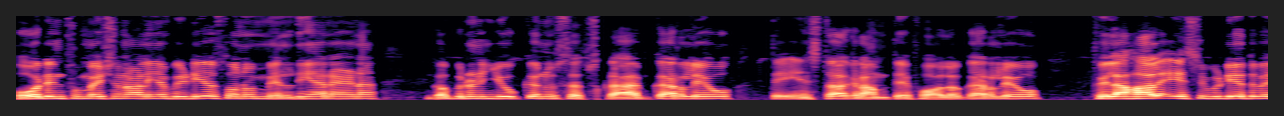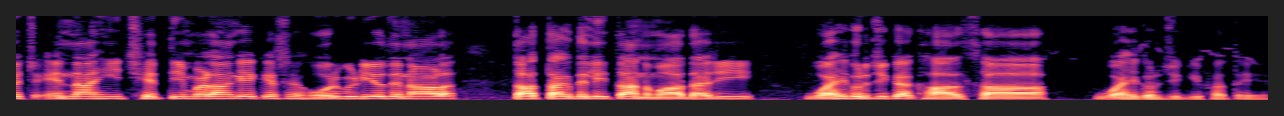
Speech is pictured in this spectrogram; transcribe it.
ਹੋਰ ਇਨਫੋਰਮੇਸ਼ਨ ਵਾਲੀਆਂ ਵੀਡੀਓਜ਼ ਤੁਹਾਨੂੰ ਮਿਲਦੀਆਂ ਰਹਿਣ। ਗੱਭਰੂ ਯੂਕੇ ਨੂੰ ਸਬਸਕ੍ਰਾਈਬ ਕਰ ਲਿਓ ਤੇ ਇੰਸਟਾਗ੍ਰam ਤੇ ਫੋਲੋ ਕਰ ਲਿਓ। ਫਿਲਹਾਲ ਇਸ ਵੀਡੀਓ ਦੇ ਵਿੱਚ ਇੰਨਾ ਹੀ। ਛੇਤੀ ਮਿਲਾਂਗੇ ਕਿਸੇ ਹੋਰ ਵੀਡੀਓ ਦੇ ਨਾਲ। ਤਦ ਤੱਕ ਦੇ ਲਈ ਧੰਨਵਾਦ ਆ ਜੀ। ਵਾਹਿਗੁਰੂ ਜੀ ਕਾ ਖਾਲਸਾ। ਵਾਹਿਗੁਰੂ ਜੀ ਕੀ ਫਤਿਹ।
